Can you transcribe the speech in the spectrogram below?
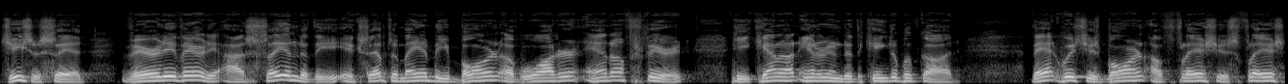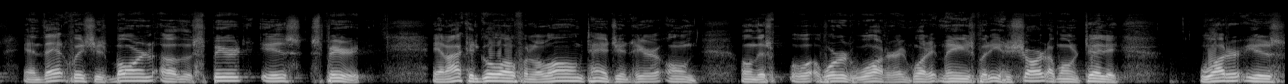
Jesus said, Verily, verily, I say unto thee, except a man be born of water and of spirit, he cannot enter into the kingdom of God. That which is born of flesh is flesh, and that which is born of the Spirit is spirit. And I could go off on a long tangent here on, on this word water and what it means, but in short, I'm going to tell you water is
